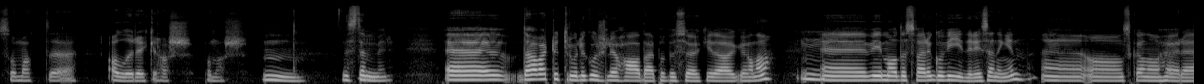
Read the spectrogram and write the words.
som at eh, alle røyker hasj på nach. Mm, det stemmer. Eh, det har vært utrolig koselig å ha deg på besøk i dag, Hanna. Mm. Eh, vi må dessverre gå videre i sendingen, eh, og skal nå høre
